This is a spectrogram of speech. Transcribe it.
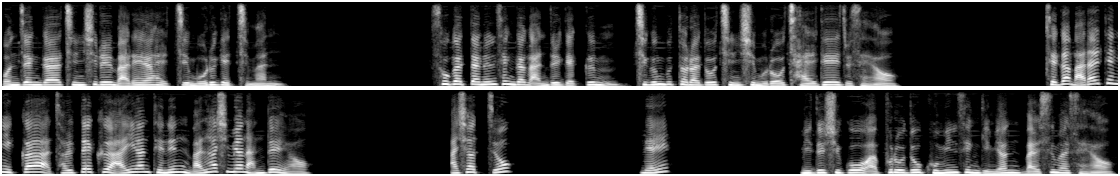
언젠가 진실을 말해야 할지 모르겠지만 속았다는 생각 안 들게끔 지금부터라도 진심으로 잘 대해주세요. 제가 말할 테니까 절대 그 아이한테는 말하시면 안 돼요. 아셨죠? 네? 믿으시고 앞으로도 고민 생기면 말씀하세요.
